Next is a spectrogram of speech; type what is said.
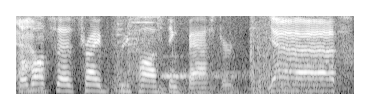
Cobalt Ow. says try riposting faster. Yes.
